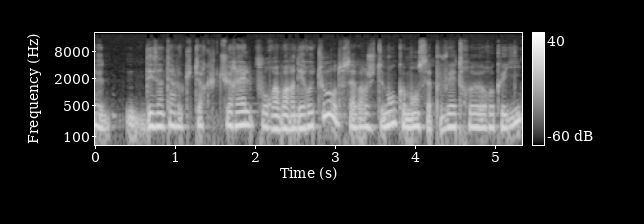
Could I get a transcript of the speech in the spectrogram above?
euh, des interlocuteurs culturels pour avoir des retours de savoir justement comment ça pouvait être recueilli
